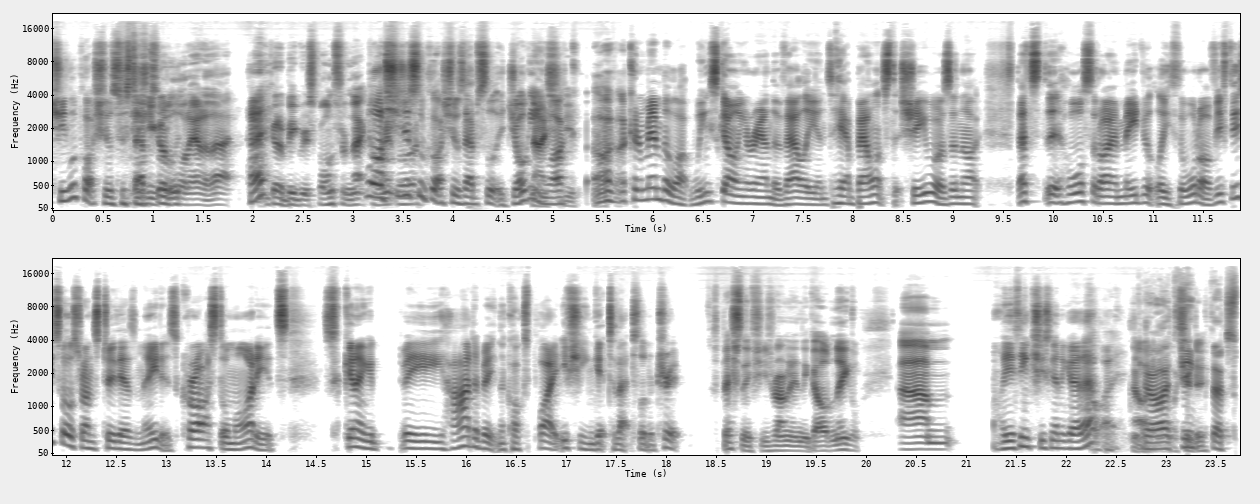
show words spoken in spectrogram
she looked like she was just She got a lot out of that. Huh? Got a big response from that. Well, comment, she just Laura. looked like she was absolutely jogging. No, she like. I, I can remember, like Winks going around the valley and how balanced that she was, and like that's the horse that I immediately thought of. If this horse runs two thousand meters, Christ Almighty, it's it's going to be hard to beat in the Cox Plate if she can get to that sort of trip. especially if she's running in the Golden Eagle. Um, Oh, you think she's going to go that way? no, Yeah, I what you think that's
